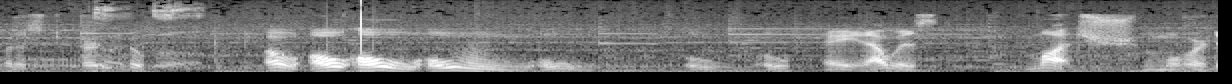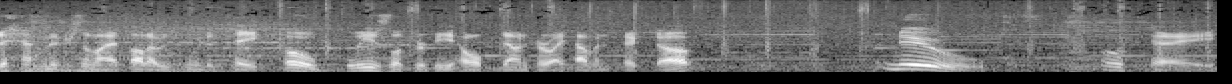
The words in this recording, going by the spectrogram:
What is turn? Oh, oh, oh, oh, oh, oh, oh. Okay, that was much more damage than I thought I was going to take. Oh, please let there be health down here I haven't picked up. No. Okay.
